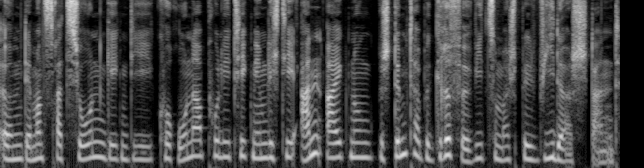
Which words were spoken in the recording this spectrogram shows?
ähm, Demonstrationen gegen die Corona-Politik, nämlich die Aneignung bestimmter Begriffe, wie zum Beispiel Widerstand.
